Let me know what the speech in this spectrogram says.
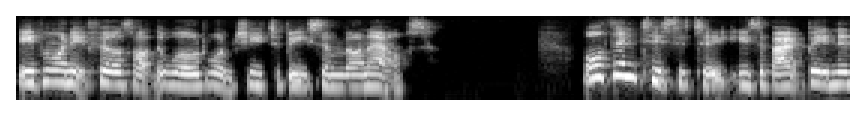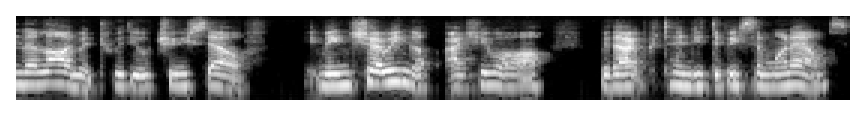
even when it feels like the world wants you to be someone else. Authenticity is about being in alignment with your true self. It means showing up as you are without pretending to be someone else.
